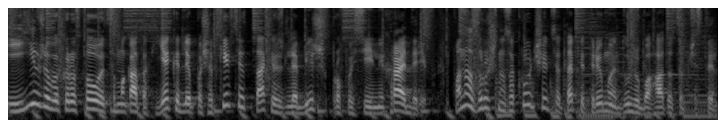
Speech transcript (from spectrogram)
І її вже використовують в самокатах як і для початківців, так і для більш професійних райдерів. Вона зручно закручується та підтримує дуже багато запчастин.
